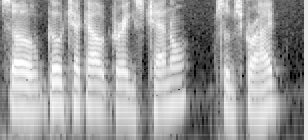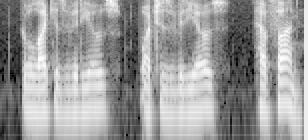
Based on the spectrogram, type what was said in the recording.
So go check out Greg's channel, subscribe, go like his videos, watch his videos, have fun.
